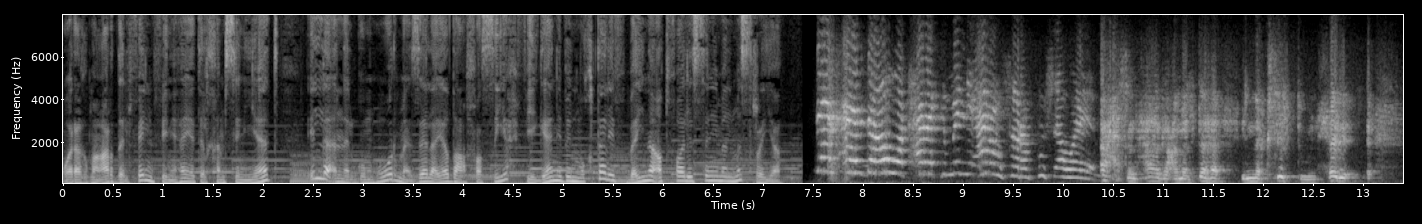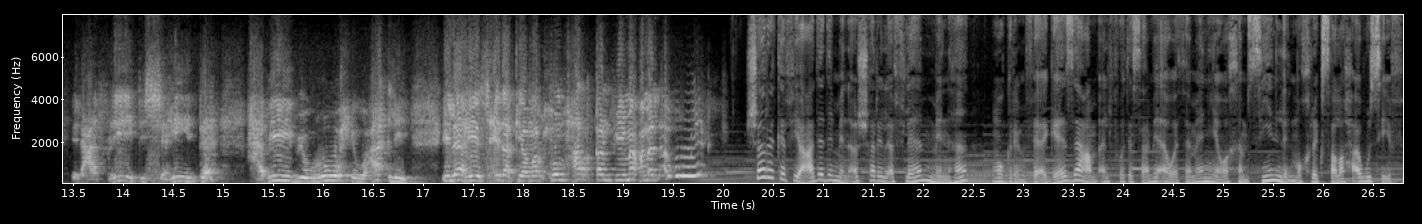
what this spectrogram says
ورغم عرض الفيلم في نهاية الخمسينيات إلا أن الجمهور ما زال يضع فصيح في جانب مختلف بين أطفال السينما المصرية. أحسن حاجة عملتها إنك سبت وانحرق العفريت الشهيد ده حبيبي وروحي وعقلي. إلهي يسعدك يا مرحوم حرقا في معمل أبويا. شارك في عدد من أشهر الأفلام منها مجرم في أجازة عام 1958 للمخرج صلاح أبو سيف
